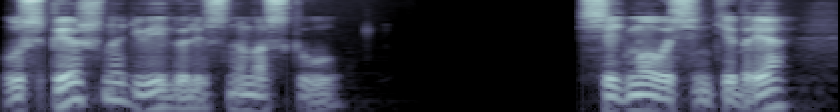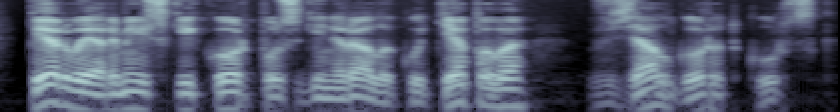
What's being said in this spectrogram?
успешно двигались на Москву. 7 сентября первый армейский корпус генерала Кутепова взял город Курск.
